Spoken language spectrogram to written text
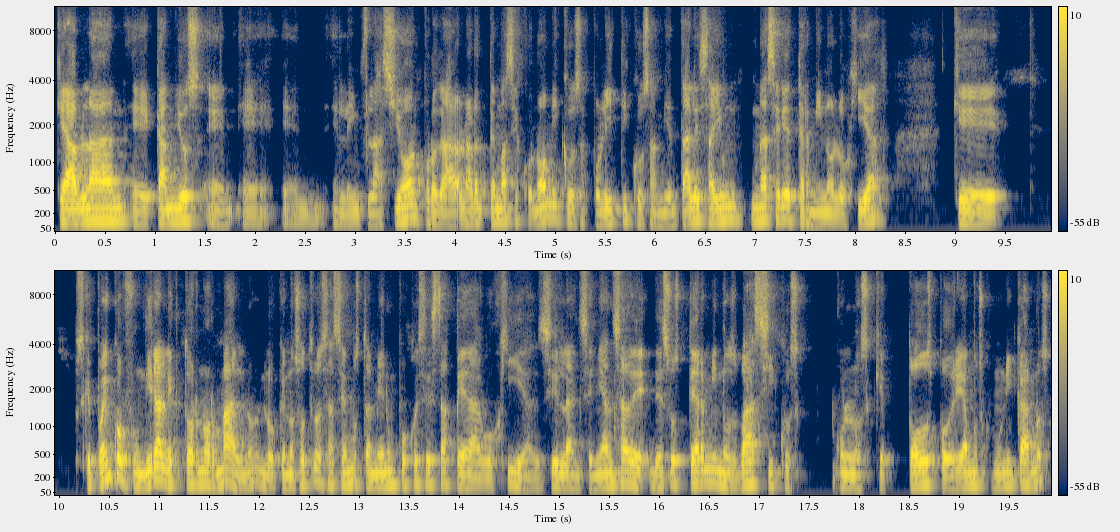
que hablan eh, cambios en, eh, en, en, la inflación, por hablar de temas económicos, políticos, ambientales, hay una serie de terminologías que pues que pueden confundir al lector normal, ¿no? Lo que nosotros hacemos también un poco es esta pedagogía, es decir, la enseñanza de, esos términos básicos con los que todos podríamos comunicarnos.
